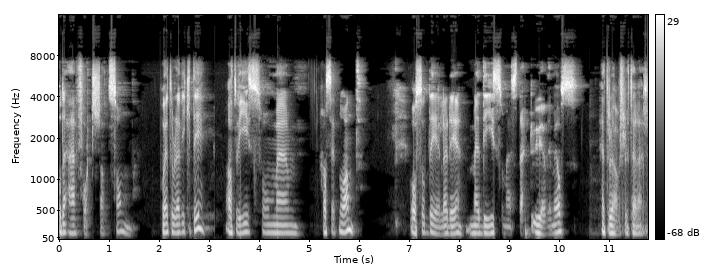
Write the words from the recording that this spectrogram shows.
og det er fortsatt sånn. Og jeg tror det er viktig at vi som eh, har sett noe annet, også deler det med de som er sterkt uenige med oss. Jeg tror jeg avslutter der.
